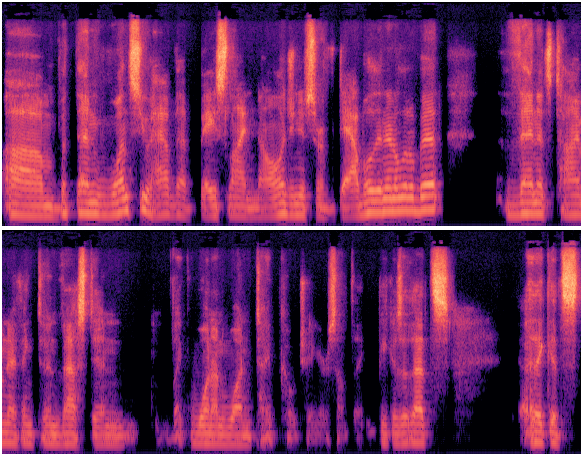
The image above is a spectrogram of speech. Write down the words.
Um, but then once you have that baseline knowledge and you've sort of dabbled in it a little bit, then it's time, I think, to invest in like one-on-one type coaching or something because that's I think it's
